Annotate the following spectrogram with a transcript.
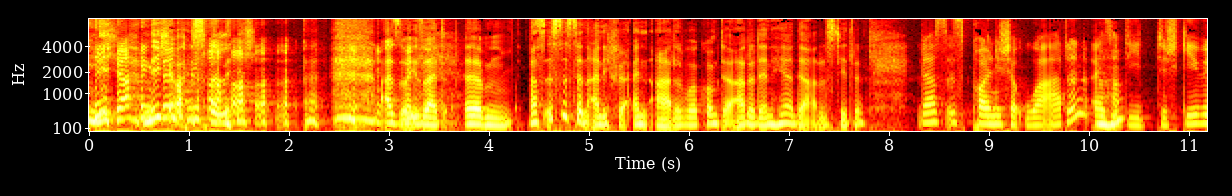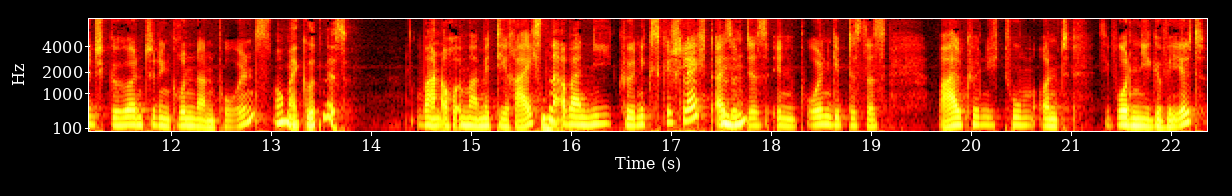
nicht, Ja, nicht genau. äußerlich. Also, ihr seid, ähm, was ist es denn eigentlich für ein Adel? Wo kommt der Adel denn her, der Adelstitel? Das ist polnischer Uradel. Also die Tischkiewicz gehören zu den Gründern Polens, Oh my goodness. waren auch immer mit die reichsten, aber nie Königsgeschlecht. Also das, in Polen gibt es das Wahlkönigtum und sie wurden nie gewählt.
